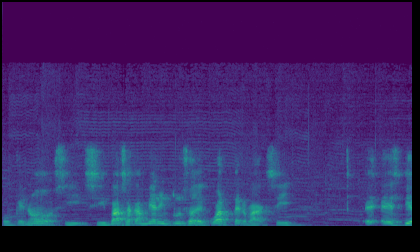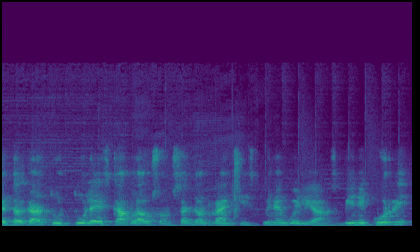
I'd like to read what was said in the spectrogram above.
O que no, si, si, vas a cambiar incluso de quarterback, si. E, Es cierto que, claro, tú, tú lees Carl Lawson, Sheldon Rankins, Quinnen Williams, Vinnie Curry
